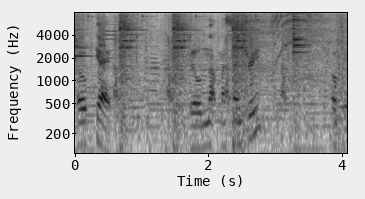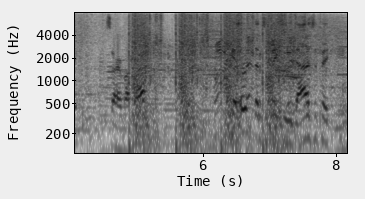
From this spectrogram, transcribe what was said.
Okay. Building up my sentry. Okay. Sorry about that. Okay, oops, that's a fake me. That is a fake me.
